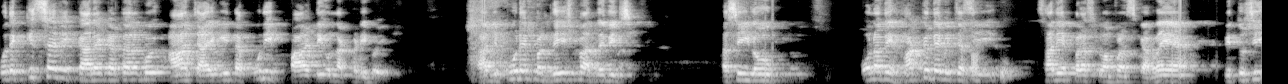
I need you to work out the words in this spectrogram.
ਉਹਦੇ ਕਿਸੇ ਵੀ ਕਾਰਜਕਰਤਾ ਨੂੰ ਕੋਈ ਆਂਚ ਆਏਗੀ ਤਾਂ ਪੂਰੀ ਪਾਰਟੀ ਉਹਨਾਂ ਖੜੀ ਹੋਏਗੀ। ਅੱਜ ਪੂਰੇ ਪ੍ਰਦੇਸ਼ ਭਰ ਦੇ ਵਿੱਚ ਅਸੀਂ ਲੋਕ ਉਹਨਾਂ ਦੇ ਹੱਕ ਦੇ ਵਿੱਚ ਅਸੀਂ ਸਾਰੀ ਪ੍ਰੈਸ ਕਾਨਫਰੰਸ ਕਰ ਰਹੇ ਹਾਂ ਵੀ ਤੁਸੀਂ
